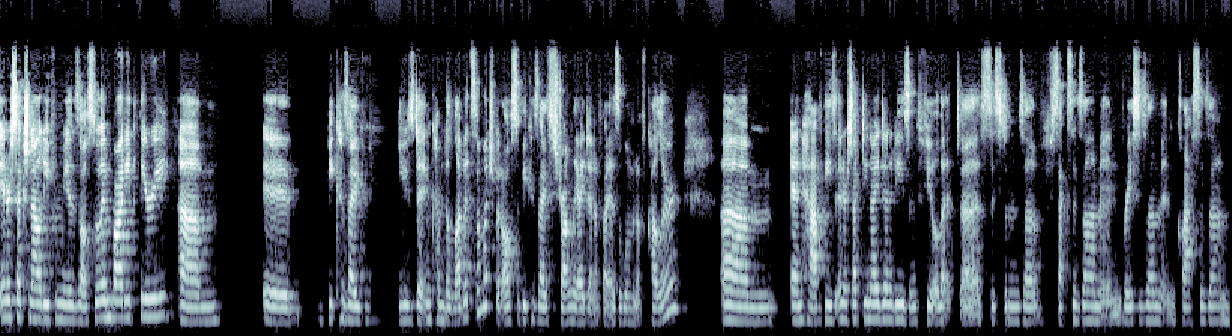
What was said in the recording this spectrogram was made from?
intersectionality for me is also embodied theory, um, it, because I've used it and come to love it so much, but also because I strongly identify as a woman of color um, and have these intersecting identities and feel that uh, systems of sexism and racism and classism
